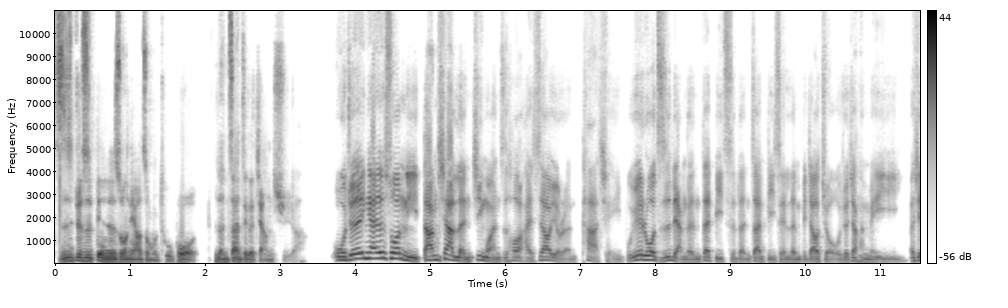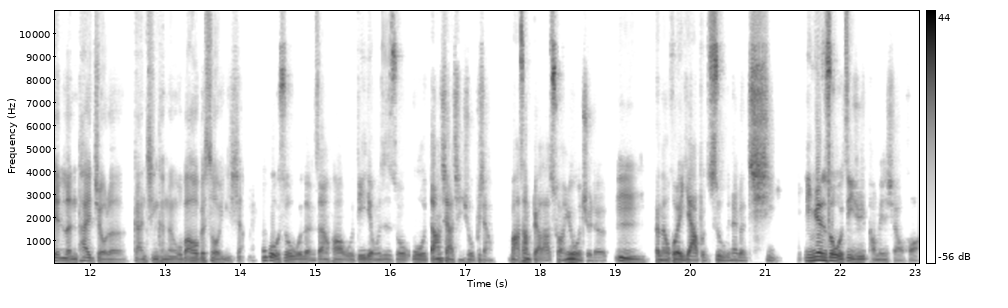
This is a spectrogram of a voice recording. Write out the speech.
只是就是变成说你要怎么突破冷战这个僵局啊？我觉得应该是说你当下冷静完之后，还是要有人踏前一步，因为如果只是两个人在彼此冷战，比谁冷比较久，我觉得这样很没意义，而且冷太久了，感情可能我不知道会不会受影响、欸。如果说我冷战的话，我第一点我是说我当下情绪我不想马上表达出来，因为我觉得嗯可能会压不住那个气。宁愿说我自己去旁边消化。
